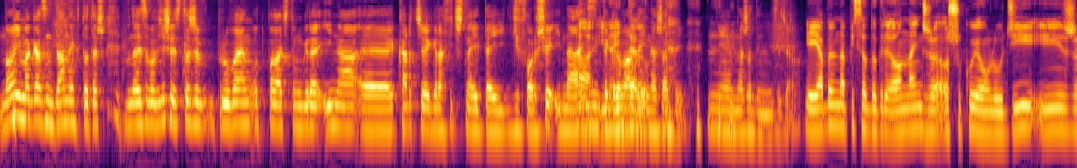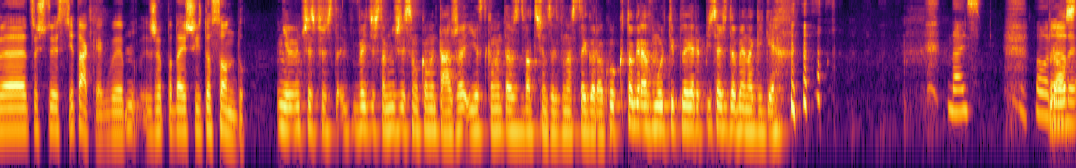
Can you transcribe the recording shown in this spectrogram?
No i magazyn danych to też, najzabawniejsze jest to, że próbowałem odpalać tą grę i na e, karcie graficznej tej GeForce i na A, zintegrowanej i na, na żadnej. Nie, na żadnej nie zadziała. Nie, ja bym napisał do gry online, że oszukują ludzi i że coś tu jest nie tak, jakby, że podajesz ich do sądu. Nie wiem, czy wejdziesz tam niżej, są komentarze i jest komentarz z 2012 roku. Kto gra w multiplayer, pisać dobie na GG. nice. O, rany,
